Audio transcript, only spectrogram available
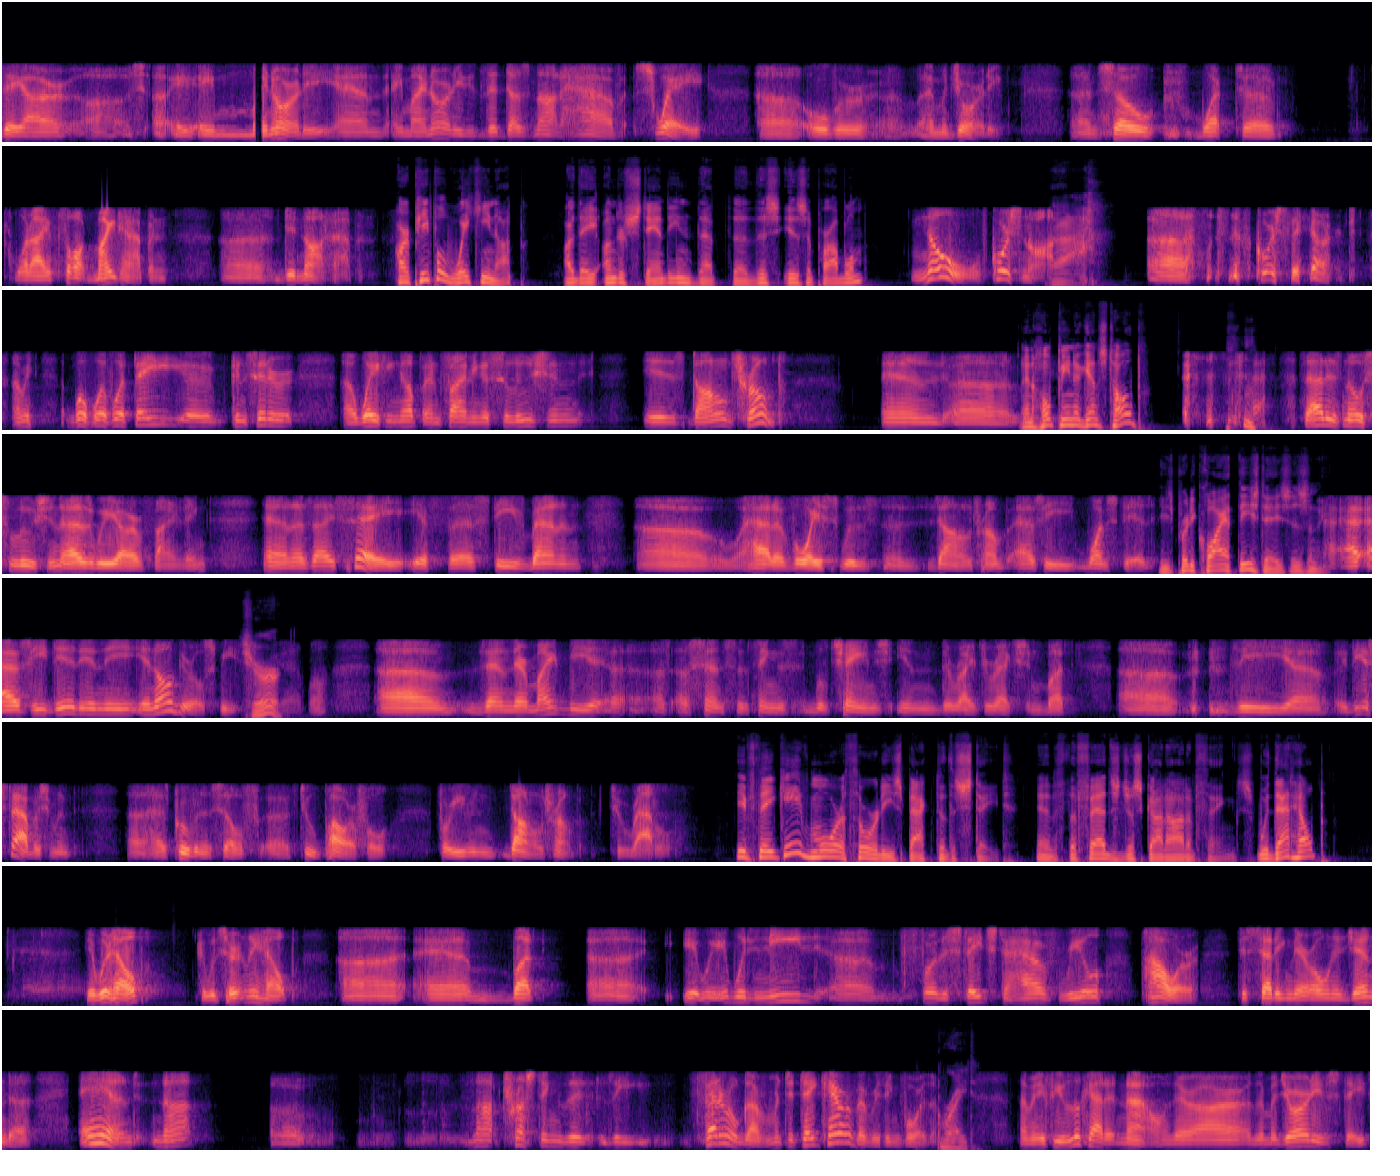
they are uh, a, a minority, and a minority that does not have sway uh, over uh, a majority. And so, what uh, what I thought might happen uh, did not happen. Are people waking up? Are they understanding that uh, this is a problem? No, of course not. Ah. Uh, of course they aren't. I mean, what what, what they uh, consider uh, waking up and finding a solution is Donald Trump, and uh, and hoping against hope. that, that is no solution, as we are finding. And as I say, if uh, Steve Bannon uh, had a voice with uh, Donald Trump, as he once did, he's pretty quiet these days, isn't he? As he did in the inaugural speech, sure. Well, uh, then there might be a, a, a, sense that things will change in the right direction. But uh, the uh, the establishment uh, has proven itself too powerful for even Donald Trump to rattle. If they gave more authorities back to the state, and if the feds just got out of things, would that help? It would help. It would certainly help. Uh, and, but uh, it, it, would need uh, for the states to have real power to setting their own agenda and not uh, not trusting the the federal government to take care of everything for them. Right. I mean, if you look at it now, there are the majority of states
